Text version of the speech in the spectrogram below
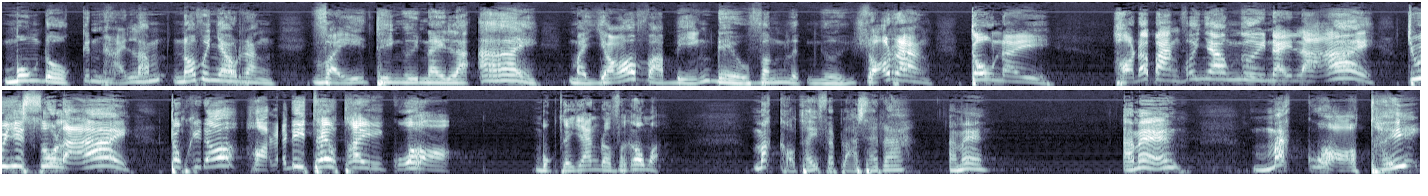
môn đồ kinh hãi lắm, nói với nhau rằng, vậy thì người này là ai mà gió và biển đều vâng lệnh người? Rõ ràng, câu này họ đã bàn với nhau người này là ai Chúa Giêsu là ai trong khi đó họ đã đi theo thầy của họ một thời gian rồi phải không ạ mắt họ thấy phép lạ xảy ra amen amen mắt của họ thấy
